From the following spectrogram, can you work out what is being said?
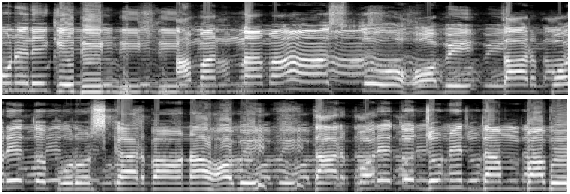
মনে রেখে দিন আমার নামাজ তো হবে তারপরে তো পুরস্কার পাওনা হবে তারপরে তো জনের দাম পাবো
